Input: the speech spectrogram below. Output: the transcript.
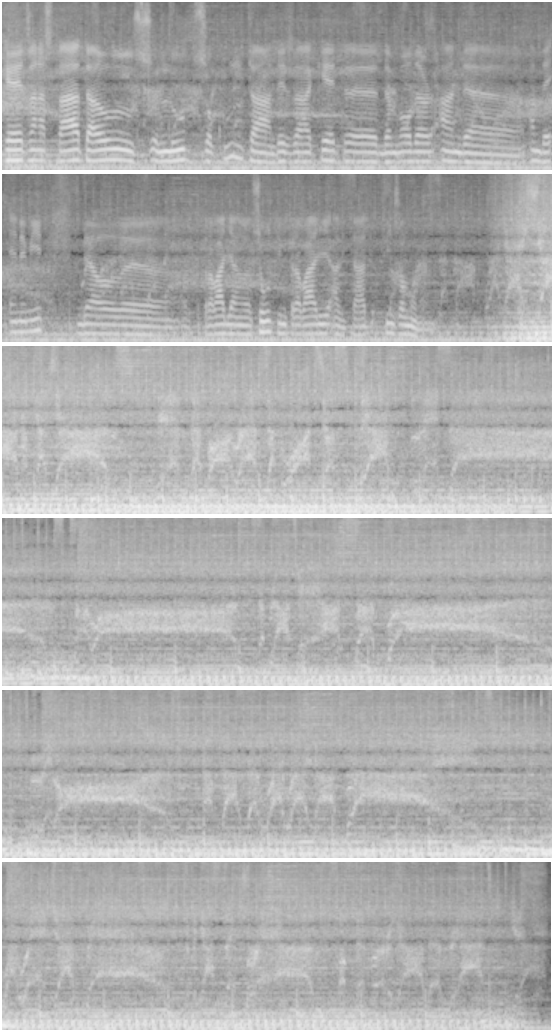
Aquests han estat els loops oculta des d'aquest uh, The Mother and the, and the Enemy del uh, treball, el seu últim treball editat fins al moment.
